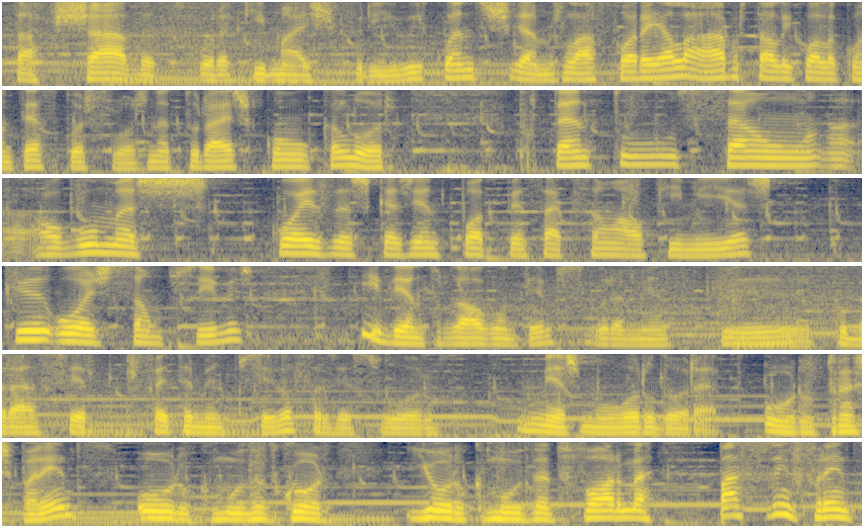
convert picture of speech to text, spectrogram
está fechada se for aqui mais frio, e quando chegamos lá fora ela abre, tal e qual acontece com as flores naturais com o calor. Portanto, são ah, algumas coisas que a gente pode pensar que são alquimias que hoje são possíveis e dentro de algum tempo seguramente que poderá ser perfeitamente possível fazer-se ouro, mesmo ouro dourado. Ouro transparente, ouro que muda de cor e ouro que muda de forma, passos em frente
